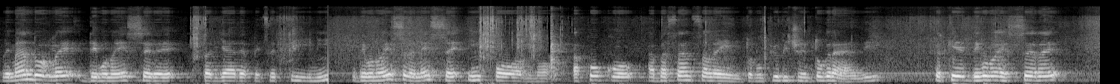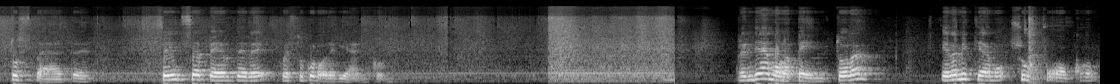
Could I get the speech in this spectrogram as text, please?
Le mandorle devono essere tagliate a pezzettini e devono essere messe in forno a fuoco abbastanza lento, non più di 100 gradi, perché devono essere tostate senza perdere questo colore bianco. Prendiamo la pentola e la mettiamo sul fuoco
